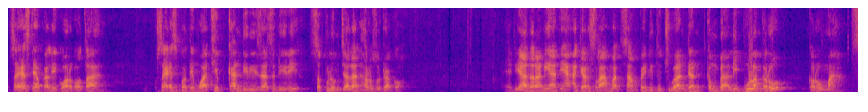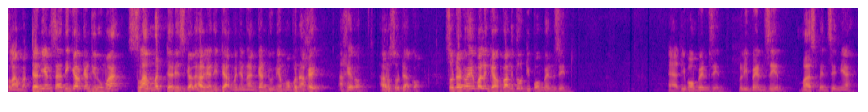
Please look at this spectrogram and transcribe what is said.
Saya setiap kali keluar kota, saya seperti mewajibkan diri saya sendiri sebelum jalan harus sudah kok. Di antara niatnya agar selamat sampai di tujuan dan kembali pulang ke, ru ke rumah selamat. Dan yang saya tinggalkan di rumah selamat dari segala hal yang tidak menyenangkan dunia maupun akhir akhirat. Harus sodako. Sodako yang paling gampang itu di pom bensin. Ya, di pom bensin. Beli bensin. Mas bensinnya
